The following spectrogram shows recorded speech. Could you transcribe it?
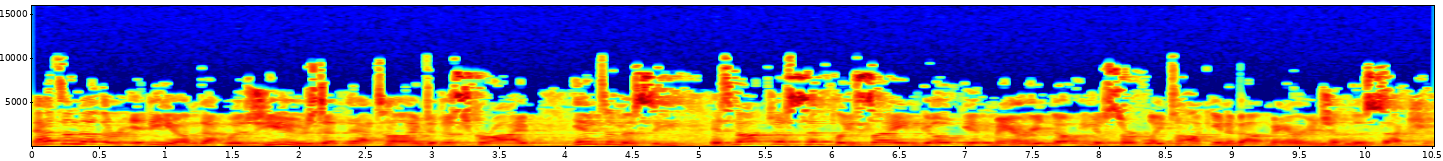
that's another idiom that was used at that time to describe intimacy. It's not just simply saying, go get married, though he is certainly talking about marriage in this section.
